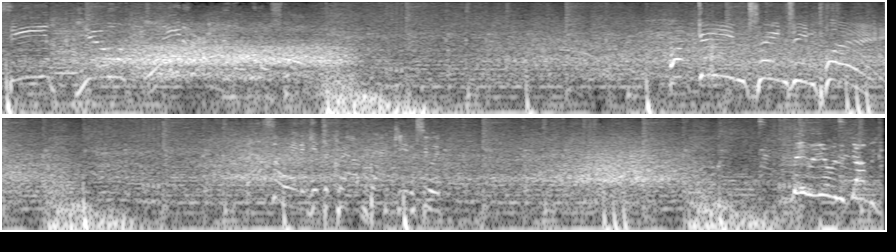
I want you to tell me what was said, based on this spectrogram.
See you later. A game changing play. That's the way to get the crowd back into it. Leave it here with a W.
